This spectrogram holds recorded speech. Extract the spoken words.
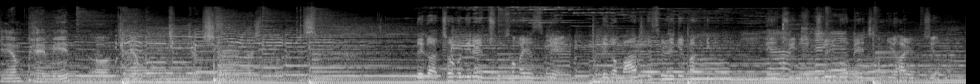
기념회 및 어, 기념 공증전 시간을 가지도록 하겠습니다. 내가 적은 일에 충성하였음에 내가 많은 것을 내게 맡기니 내 주인이 즐거움에 참여할지어다.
